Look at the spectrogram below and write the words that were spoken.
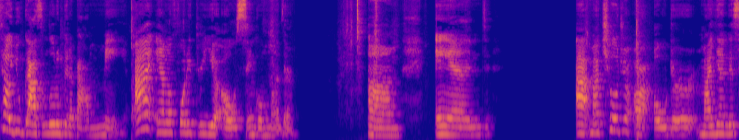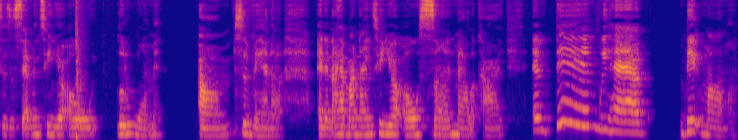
tell you guys a little bit about me. I am a 43 year old single mother. Um, and I, my children are older. My youngest is a 17 year old little woman, um, Savannah. And then I have my 19 year old son, Malachi. And then we have Big Mama,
